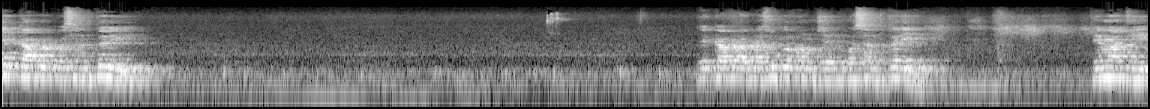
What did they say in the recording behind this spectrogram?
એક કાપડ પસંદ કરી એક કાપડ આપણે શું કરવાનું છે? પસંદ કરી. તેમાંથી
